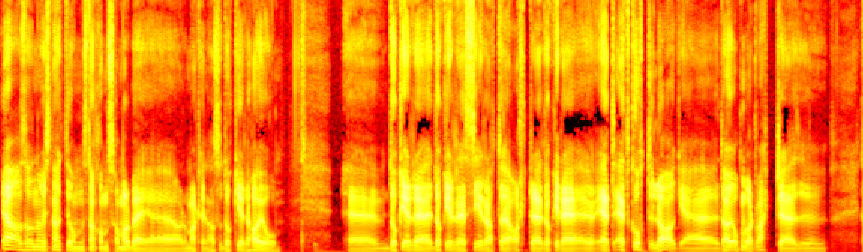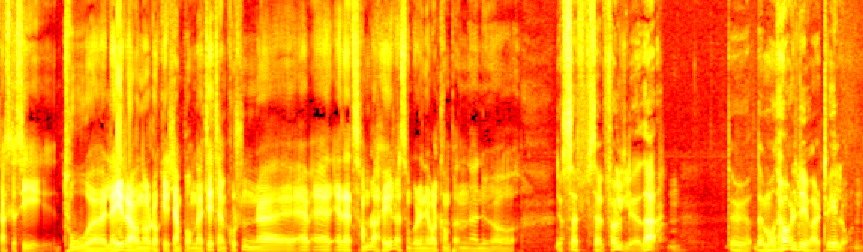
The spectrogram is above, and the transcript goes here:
Ja, altså Når vi snakker om, snakker om samarbeid, eh, Arne Martin, altså dere har jo dere, dere, sier at alt, dere er et, et, godt lag. Eh, det har jo åpenbart vært eh, hva skal jeg si, to leirer når dere kjemper om den tittelen. Hvordan er, er, det et samla Høyre som går inn i valgkampen nå? Ja, selv, selvfølgelig er det det. Det må det aldri være tvil om.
